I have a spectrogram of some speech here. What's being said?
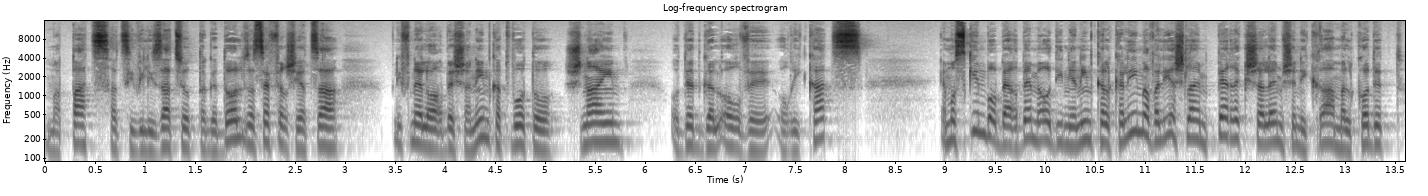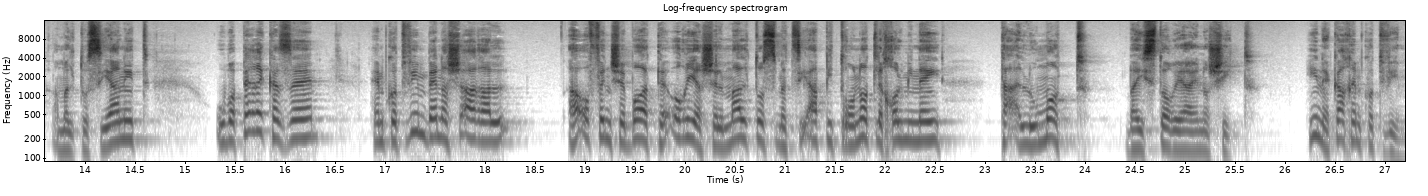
מפץ הציוויליזציות הגדול, זה ספר שיצא לפני לא הרבה שנים, כתבו אותו שניים, עודד גלאור ואורי כץ. הם עוסקים בו בהרבה מאוד עניינים כלכליים, אבל יש להם פרק שלם שנקרא המלכודת המלטוסיאנית, ובפרק הזה הם כותבים בין השאר על האופן שבו התיאוריה של מלטוס מציעה פתרונות לכל מיני תעלומות בהיסטוריה האנושית. הנה, כך הם כותבים:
